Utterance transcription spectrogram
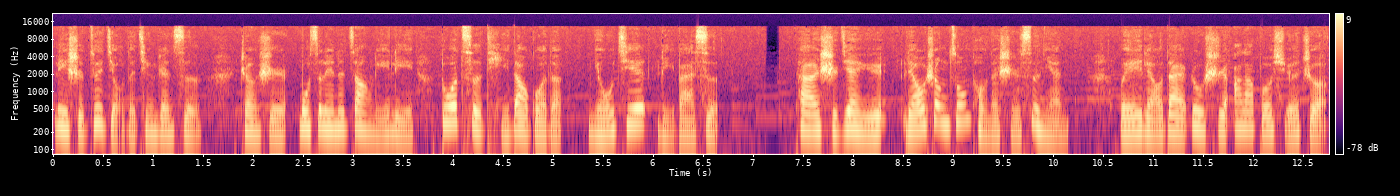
历史最久的清真寺，正是穆斯林的葬礼里多次提到过的牛街礼拜寺。它始建于辽圣宗统的十四年，为辽代入世阿拉伯学者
